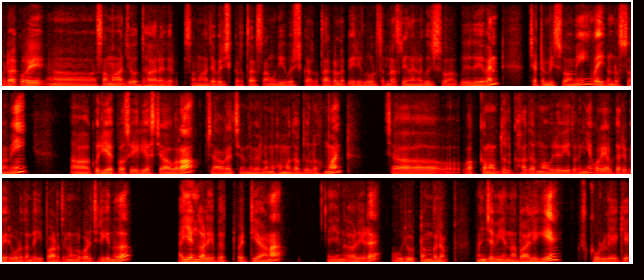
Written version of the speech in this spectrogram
ഇവിടെ കുറേ സമാജോദ്ധാരകർ സമാജ പരിഷ്കർത്ത സാമൂഹിക പരിഷ്കർത്താക്കളുടെ പേരുകൾ കൊടുത്തിട്ടുണ്ട്. ശ്രീനാരായണ ഗുരുസ്വാ ഗുരുദേവൻ ചട്ടമ്പിസ്വാമി വൈകുണ്ഠസ്വാമി കുര്യാക്കോസ് ഏലിയാസ് ചാവറ ചാവറ എന്നിവരുള്ള മുഹമ്മദ് അബ്ദുൾ റഹ്മാൻ വക്കം അബ്ദുൽ ഖാദർ മൗലവി തുടങ്ങിയ കുറേ ആൾക്കാരുടെ പേര് കൊടുത്തിട്ടുണ്ട്. ഈ പാഠത്തിൽ നമ്മൾ പഠിച്ചിരിക്കുന്നത് അയ്യങ്കാളിയെ പറ്റിയാണ്. അയ്യങ്കാളിയുടെ ഒരു ടമ്പലം പഞ്ചമി എന്ന ബാലികയെ സ്കൂളിലേക്ക്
